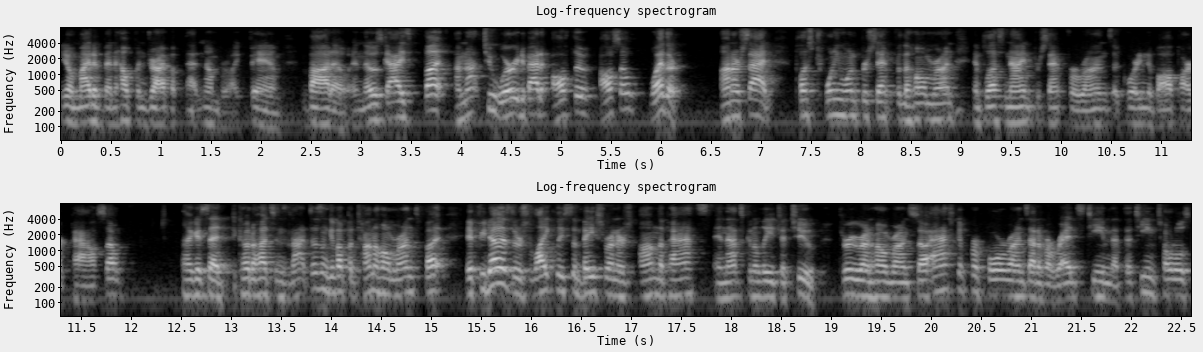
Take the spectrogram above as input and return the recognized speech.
you know, might have been helping drive up that number like Pham, Votto, and those guys, but I'm not too worried about it. Also, also weather on our side, plus 21% for the home run and plus 9% for runs, according to Ballpark Pal. So like I said, Dakota Hudson's not doesn't give up a ton of home runs, but if he does, there's likely some base runners on the paths, and that's going to lead to two three run home runs. So asking for four runs out of a Reds team that the team totals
